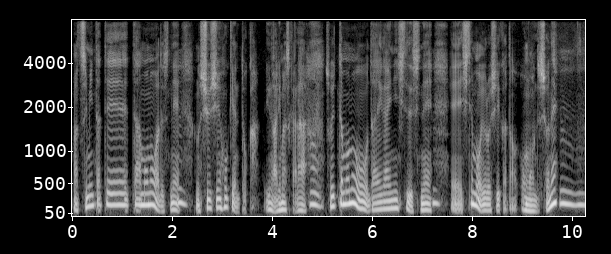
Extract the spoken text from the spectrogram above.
まあ、積み立てたものはですね、あの就寝保険とかいうのありますから、はいそういったものを代替にしてですね、えーしてもよろしいかと思うんですよね。うんうん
